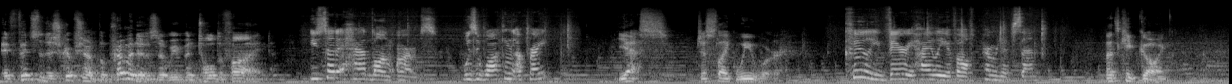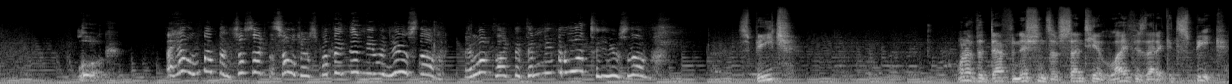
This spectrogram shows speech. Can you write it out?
It fits the description of the primitives that we've been told to find. You said it had long arms. Was it walking upright? Yes, just like we were. Clearly very highly evolved primitives then. Let's keep going. Look, They held weapons just like the soldiers, but they didn't even use them. It looked like they didn't even want to use them. Speech? One of the definitions of sentient life is that it can speak.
